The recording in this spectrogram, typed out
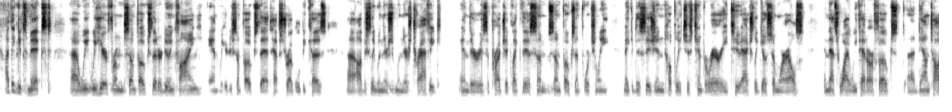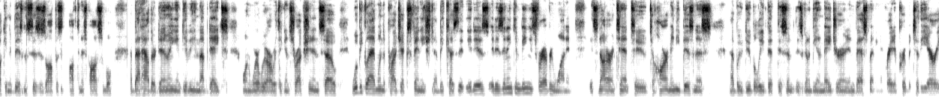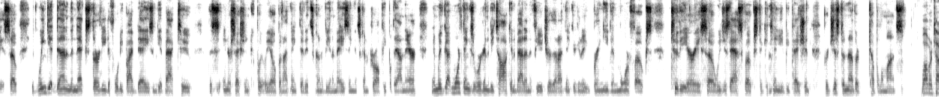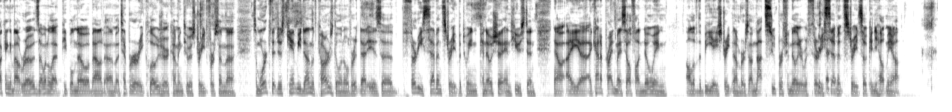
I think it's mixed. Uh, we we hear from some folks that are doing fine, and we hear to some folks that have struggled because uh, obviously when there's when there's traffic and there is a project like this, some some folks unfortunately make a decision. Hopefully, it's just temporary to actually go somewhere else. and that's why we've had our folks uh, down talking to businesses as often, as possible about how they're doing and giving them updates on where we are with the construction. And so we'll be glad when the project's finished uh, because it, it is it is an inconvenience for everyone, and it's not our intent to to harm any business. Uh, but we do believe that this is going to be a major investment and a great improvement to the area. So if we can get done in the next 30 to 45 days and get back to this intersection completely open, I think that it's going to be an amazing. It's going to draw people down there, and we've got more things that we're going to be talking about in the future that I think are going to bring even more folks to the area. So we just ask folks to continue to be patient for just another couple of months. While we're talking about roads, I want to let people know about um, a temporary closure coming to a street for some uh, some work that just can't be done with cars going over it. That is uh, 37th Street between Kenosha and Houston. Now, I uh, I kind of pride myself on knowing all of the BA street numbers. I'm not super familiar with 37th Street, so can you help me out?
